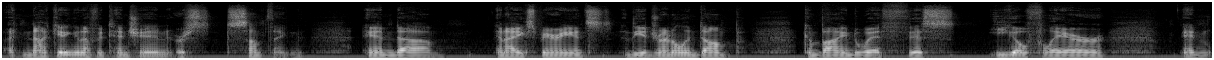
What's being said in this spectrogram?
not getting enough attention or something. And, um, and I experience the adrenaline dump combined with this ego flare and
